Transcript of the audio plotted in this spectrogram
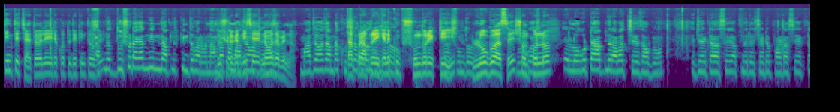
কিনতে চায় তাহলে এটা কত দিয়ে কিনতে হবে? আপনার দুশো টাকার নিম্নে আপনি কিনতে পারবেন আমরা দুশো তো টাকার নিচে নেওয়া হ্যাঁ, যাবে না। মাঝে মাঝে আমরা খুচরা তারপর আপনার এখানে খুব সুন্দর একটি হ্যাঁ, লোগো আছে আছে। সম্পূর্ণ। এই লোগোটা আপনার আবার চেঞ্জ হবে। এই যে এটা আছে আপনার এই সাইডে পার্ট আছে একটা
